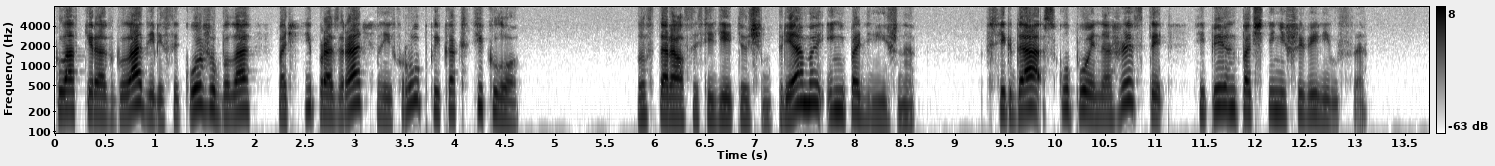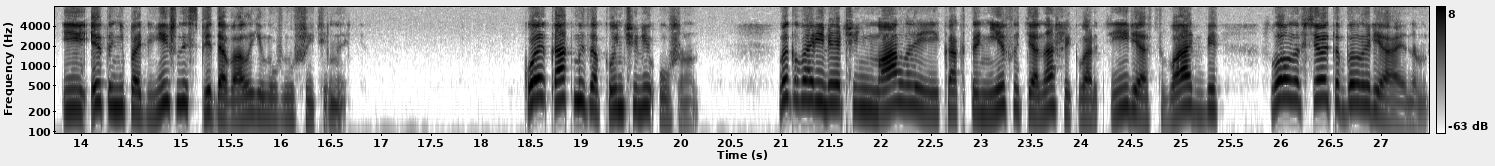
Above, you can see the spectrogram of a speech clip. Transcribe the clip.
Складки разгладились, и кожа была почти прозрачной и хрупкой, как стекло. Он старался сидеть очень прямо и неподвижно. Всегда скупой на жесты, теперь он почти не шевелился. И эта неподвижность придавала ему внушительность. Кое-как мы закончили ужин. Мы говорили очень мало и как-то нехотя о нашей квартире, о свадьбе, словно все это было реальным.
